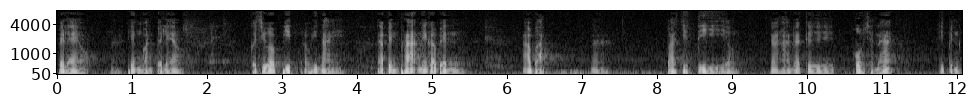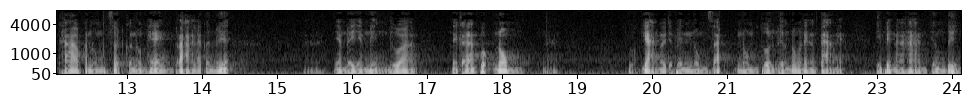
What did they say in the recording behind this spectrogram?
ไปแล้วนะเที่ยงวันไปแล้ว ก็ชื่อว่าผิดพระวินัย ถ้าเป็นพระนี่ก็เป็นอาบัตินะปาจิตตีโยมอาหารก็คือโภชนะ ที่เป็นข้าวขนมสดขนมแห้งปลาแล้วก็เนื้ออย่างใดอย่างหนึ่ง หรือว่าแม้กระทั่งพวกนมนะทุกอย่างก็จะเป็นนมสัตว์นมถั่วเหลืองนมอะไรต่าง ๆ เนี่ย ที่เป็นอาหารเครื่องดื่ม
